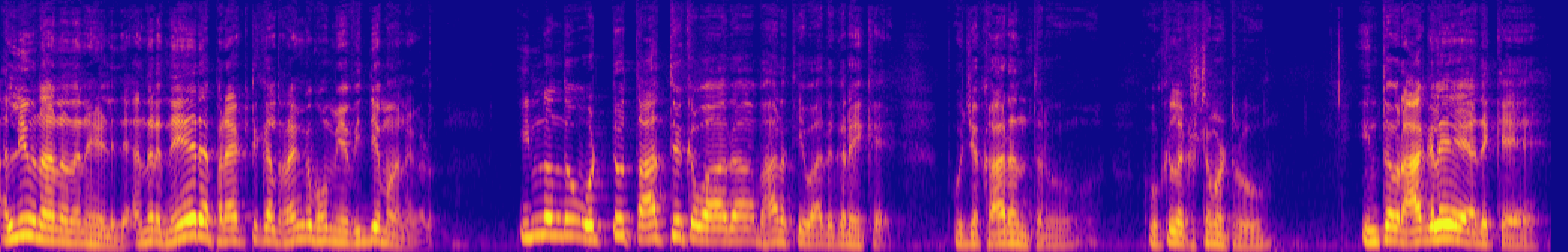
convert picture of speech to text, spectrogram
ಅಲ್ಲಿಯೂ ನಾನು ಅದನ್ನು ಹೇಳಿದೆ. ಅಂದರೆ ನೇರ ಪ್ರಾಕ್ಟಿಕಲ್ ರಂಗಭೂಮಿಯ ವಿದ್ಯಮಾನಗಳು. ಇನ್ನೊಂದು ಒಟ್ಟು ತಾತ್ವಿಕವಾದ ಭಾರತೀಯವಾದ ಗ್ರಹಿಕೆ ಪೂಜಾ ಕಾರಂತರು ಕುಕುಲ ಕೃಷ್ಣಮಠರು ಇಂಥವ್ರು ಆಗಲೇ ಅದಕ್ಕೆ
